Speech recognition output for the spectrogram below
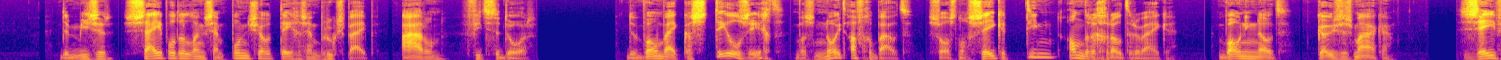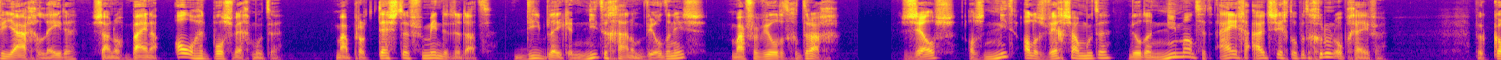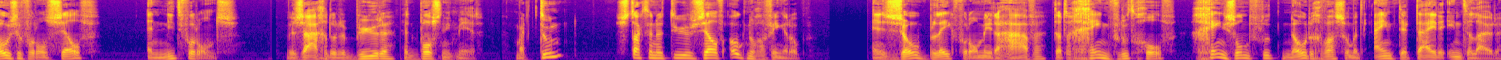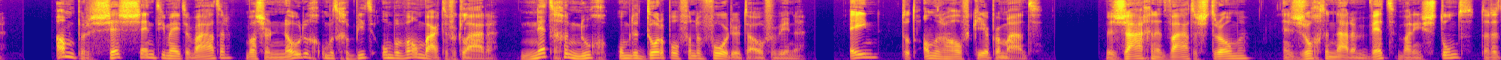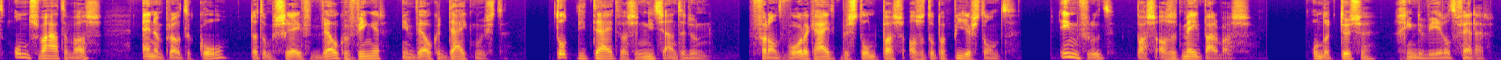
De miser sijpelde langs zijn poncho tegen zijn broekspijp. Aaron fietste door. De woonwijk Kasteelzicht was nooit afgebouwd, zoals nog zeker tien andere grotere wijken. Woningnood, keuzes maken. Zeven jaar geleden zou nog bijna al het bos weg moeten. Maar protesten verminderden dat. Die bleken niet te gaan om wildernis, maar verwilderd gedrag. Zelfs als niet alles weg zou moeten, wilde niemand het eigen uitzicht op het groen opgeven. We kozen voor onszelf en niet voor ons. We zagen door de buren het bos niet meer. Maar toen stak de natuur zelf ook nog een vinger op. En zo bleek voor Almere Haven dat er geen vloedgolf, geen zondvloed nodig was om het eind der tijden in te luiden. Amper 6 centimeter water was er nodig om het gebied onbewoonbaar te verklaren. Net genoeg om de dorpel van de voordeur te overwinnen. 1 tot anderhalf keer per maand. We zagen het water stromen en zochten naar een wet waarin stond dat het ons water was en een protocol dat omschreef welke vinger in welke dijk moest. Tot die tijd was er niets aan te doen. Verantwoordelijkheid bestond pas als het op papier stond. Invloed pas als het meetbaar was. Ondertussen ging de wereld verder.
